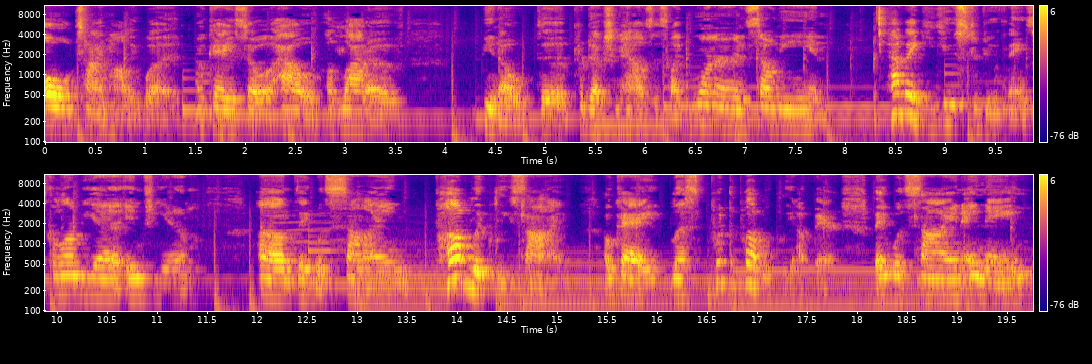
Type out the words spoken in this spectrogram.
old time Hollywood. Okay, so how a lot of you know the production houses like Warner and Sony and how they used to do things. Columbia, MGM, um, they would sign publicly sign okay, let's put the publicly out there. They would sign a name,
